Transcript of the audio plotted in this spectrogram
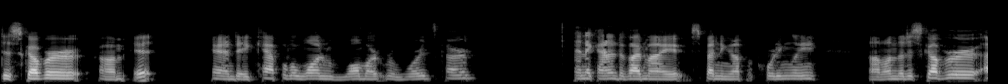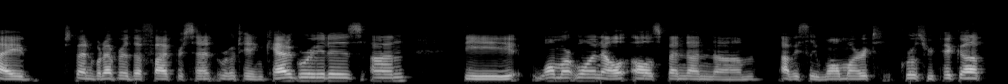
Discover um, It, and a Capital One Walmart Rewards card. And I kind of divide my spending up accordingly. Um, on the Discover, I spend whatever the 5% rotating category it is on. The Walmart one, I'll, I'll spend on um, obviously Walmart, grocery pickup,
